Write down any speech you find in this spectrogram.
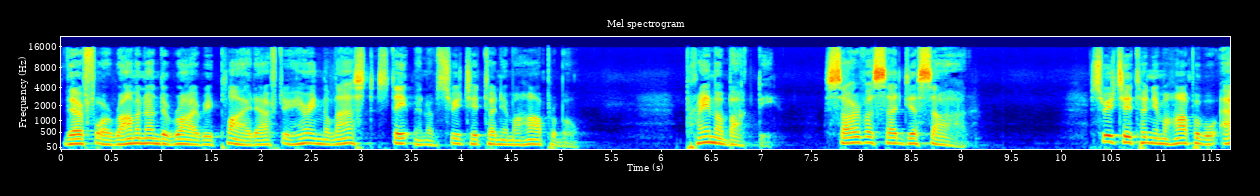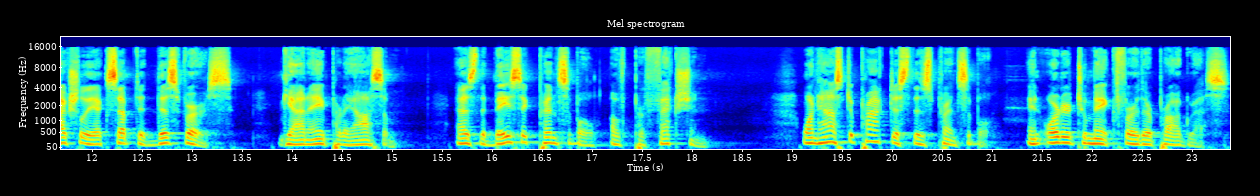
Therefore, Ramananda Rai replied after hearing the last statement of Sri Chaitanya Mahaprabhu Prema Bhakti, Sarva Sadyasar, Sri Chaitanya Mahaprabhu actually accepted this verse, Jnane Prayasam, as the basic principle of perfection. One has to practice this principle in order to make further progress.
